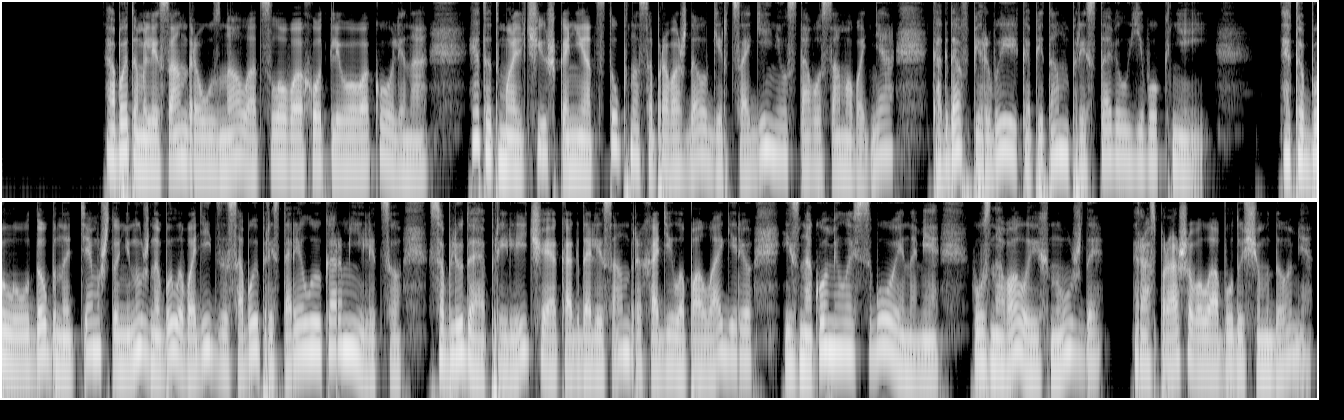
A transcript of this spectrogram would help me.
Об этом Лиссандра узнала от слова охотливого Колина. Этот мальчишка неотступно сопровождал герцогиню с того самого дня, когда впервые капитан приставил его к ней. Это было удобно тем, что не нужно было водить за собой престарелую кормилицу, соблюдая приличия, когда Лиссандра ходила по лагерю и знакомилась с воинами, узнавала их нужды, расспрашивала о будущем доме.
